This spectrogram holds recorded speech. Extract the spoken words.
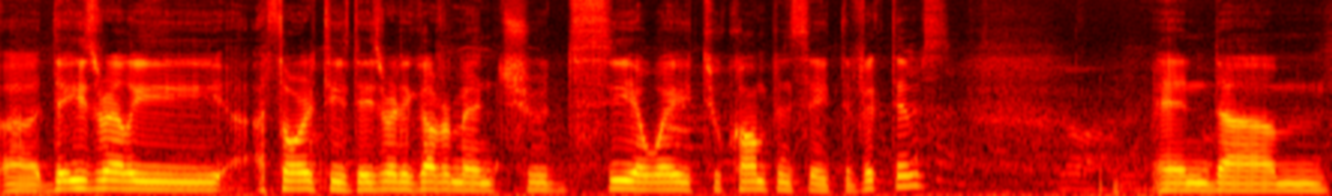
uh, the Israeli authorities, the Israeli government should see a way to compensate the victims. And um,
